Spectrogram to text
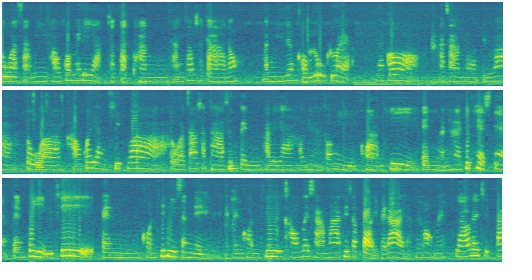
ตัวสามีเขาก็ไม่ได้อยากจะตัดทางทางเจ้าชะตาเนาะมันมีเรื่องของลูกด้วยอะแล้วก็ อาจารย์มองเป็นว่า ตัวเขาก็ยังคิดว่าตัวเจ้าชะตาซึ่งเป็นภรรยาเขาเนี่ยก็มีความที่เป็นเหมือนไฮพิเทสเนี่ยเป็นผู้หญิงที่เป็นคนที่มีเสน่ห์เป็นคนที่เขาไม่สามารถที่จะปล่อยไปได้นึกออกไหม แล้วในจิตใต้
